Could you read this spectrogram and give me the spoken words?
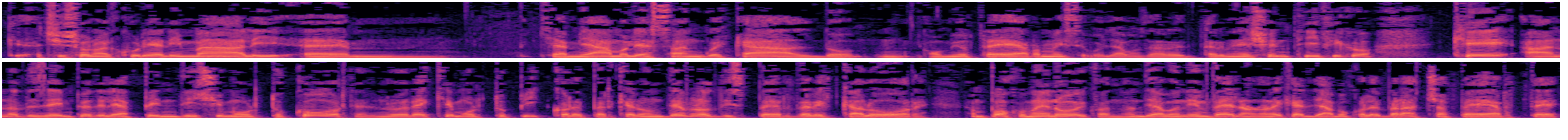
che, ci sono alcuni animali ehm, chiamiamoli a sangue caldo, mh, omeotermi, se vogliamo usare il termine scientifico, che hanno ad esempio delle appendici molto corte, le orecchie molto piccole, perché non devono disperdere il calore. È un po' come noi quando andiamo in inverno, non è che andiamo con le braccia aperte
